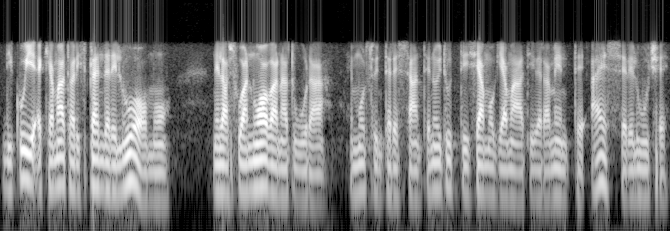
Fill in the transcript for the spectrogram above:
di cui è chiamato a risplendere l'uomo nella sua nuova natura. È molto interessante, noi tutti siamo chiamati veramente a essere luce,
